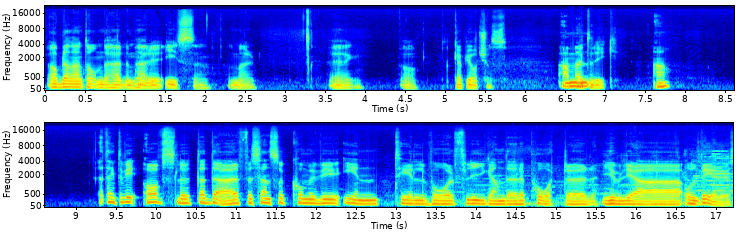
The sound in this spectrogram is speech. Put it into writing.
Ja, bland annat om det här, de här is... De här, eh, ja, Capioccios Ja, men, metodik. ja. Jag tänkte vi avslutar där, för sen så kommer vi in till vår flygande reporter Julia Olderius.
